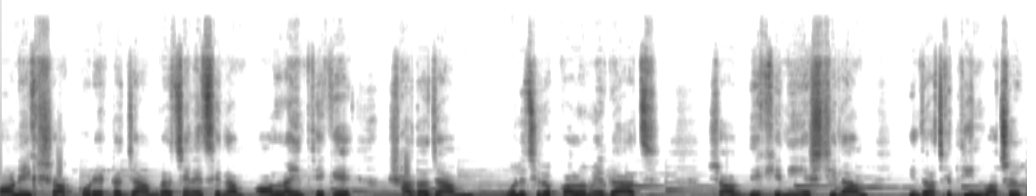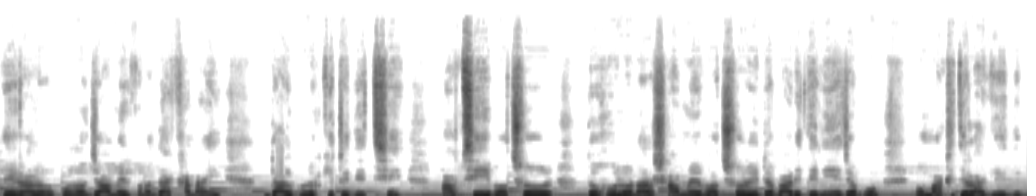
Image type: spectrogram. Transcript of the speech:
অনেক শখ করে একটা জাম গাছ এনেছিলাম অনলাইন থেকে। সাদা জাম বলেছিল কলমের গাছ, সব দেখে নিয়ে এসছিলাম। কিন্তু আজকে তিন বছর হয়ে গেল, কোনো জামের কোনো দেখা নাই। ডালগুলো কেটে দিচ্ছি। ভাবছি এই বছর তো হলো না, সামনের বছর এটা বাড়িতে নিয়ে যাব এবং মাটিতে লাগিয়ে দেব।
